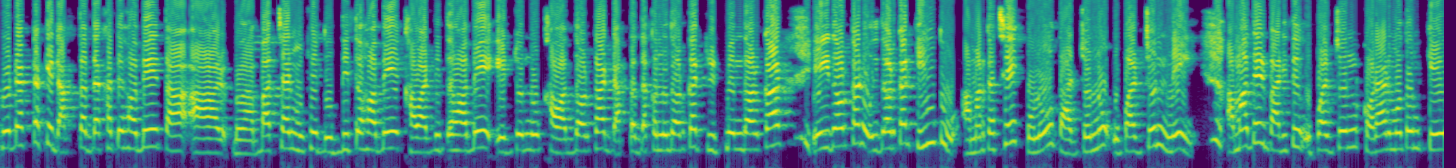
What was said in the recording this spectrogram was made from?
প্রোডাক্টটাকে ডাক্তার দেখাতে হবে, তা আর বাচ্চার মুখে দুধ দিতে হবে, খাবার দিতে হবে, এর জন্য খাওয়ার দরকার, ডাক্তার দেখানো দরকার ট্রিটমেন্ট দরকার, এই দরকার, ওই দরকার, কিন্তু আমার কাছে কোনো তার জন্য উপার্জন নেই। আমাদের বাড়িতে উপার্জন করার মতন কেউ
